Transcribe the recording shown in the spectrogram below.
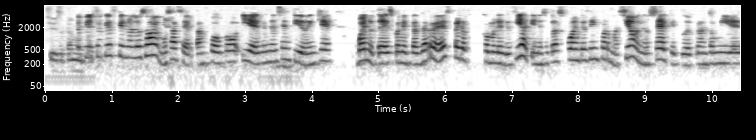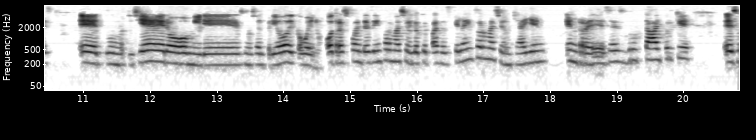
Sí, eso también Yo pienso que es que no lo sabemos hacer tampoco, y es en el sentido en que bueno, te desconectas de redes, pero como les decía, tienes otras fuentes de información, no sé, que tú de pronto mires eh, tu noticiero, mires, no sé, el periódico, bueno, otras fuentes de información. Lo que pasa es que la información que hay en, en redes es brutal porque es,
